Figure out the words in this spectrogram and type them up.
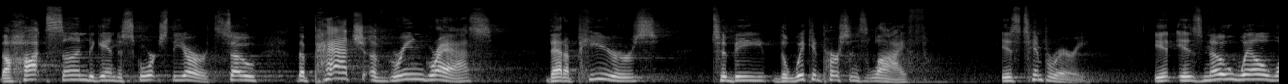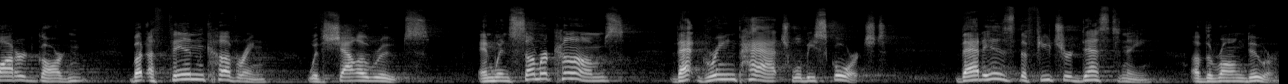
The hot sun began to scorch the earth. So, the patch of green grass that appears to be the wicked person's life is temporary. It is no well watered garden, but a thin covering with shallow roots. And when summer comes, that green patch will be scorched. That is the future destiny of the wrongdoer.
